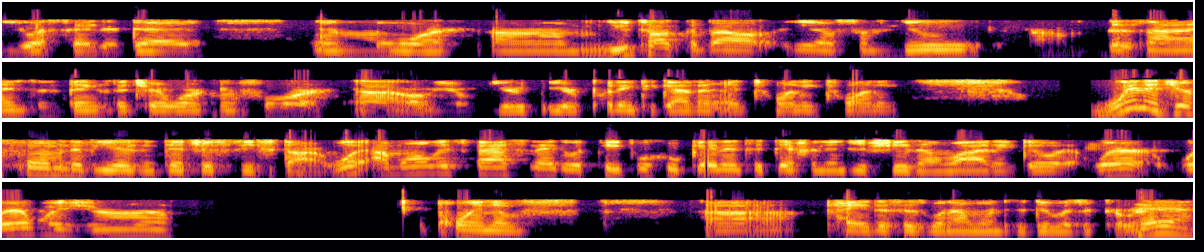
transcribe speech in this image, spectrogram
USA Today, and more. Um, you talked about you know some new um, designs and things that you're working for uh, or you're, you're, you're putting together in 2020. When did your formative years in dentistry start? What, I'm always fascinated with people who get into different industries and why they do it. Where where was your point of uh, hey, this is what I wanted to do as a career? Yeah.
